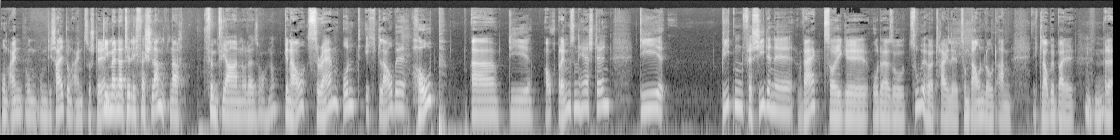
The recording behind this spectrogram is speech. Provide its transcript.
um, ein, um, um die Schaltung einzustellen. Die man natürlich verschlammt nach fünf Jahren oder so. Ne? Genau, SRAM und ich glaube Hope, äh, die auch Bremsen herstellen, die bieten verschiedene Werkzeuge oder so Zubehörteile zum Download an. Ich glaube, bei Mhm. äh,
